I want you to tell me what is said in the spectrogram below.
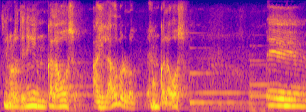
sino lo tienen en un calabozo. Aislado, pero es un calabozo. Eh,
